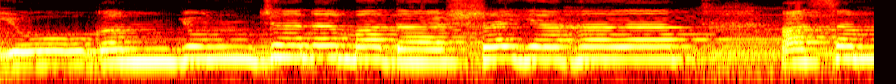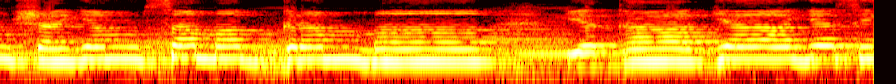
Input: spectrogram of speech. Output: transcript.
योगं युञ्जनमदाश्रयः असंशयं समग्रं मा यथा ज्ञायसि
